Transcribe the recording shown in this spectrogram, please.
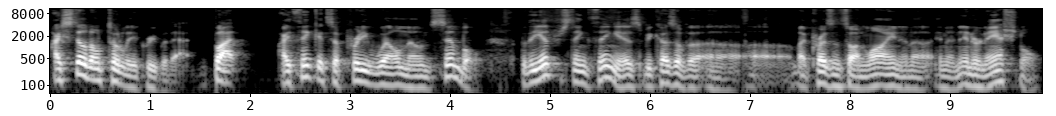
I still don't totally agree with that, but I think it's a pretty well known symbol. But the interesting thing is, because of uh, uh, my presence online in, a, in an international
